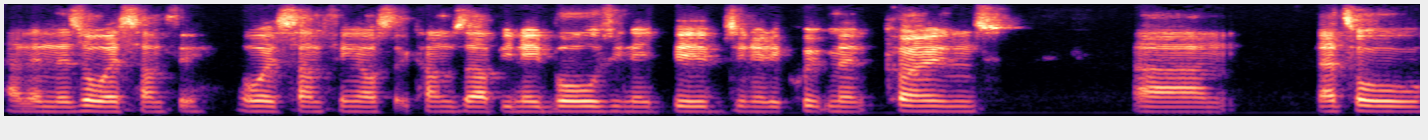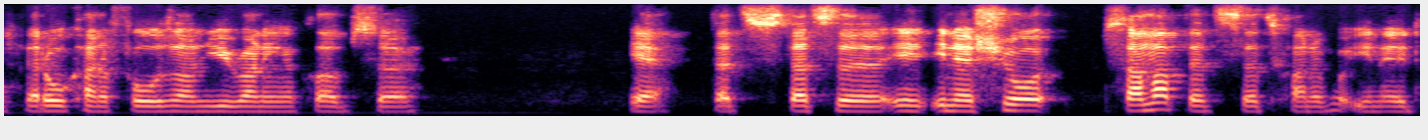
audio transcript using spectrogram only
and then there's always something, always something else that comes up. You need balls, you need bibs, you need equipment, cones. Um, that's all. That all kind of falls on you running a club. So, yeah, that's that's the in, a short sum up. That's that's kind of what you need.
